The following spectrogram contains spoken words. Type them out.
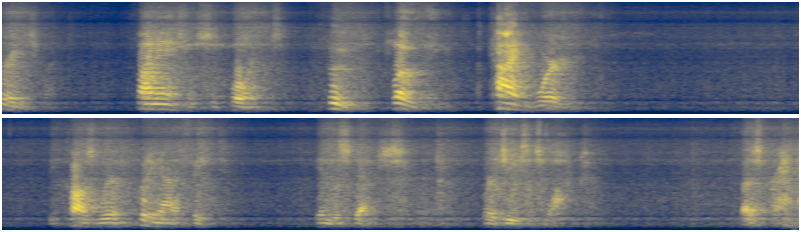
encouragement, financial support, food, clothing, a kind word. Because we're putting our feet in the steps where Jesus walked. Let us pray.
